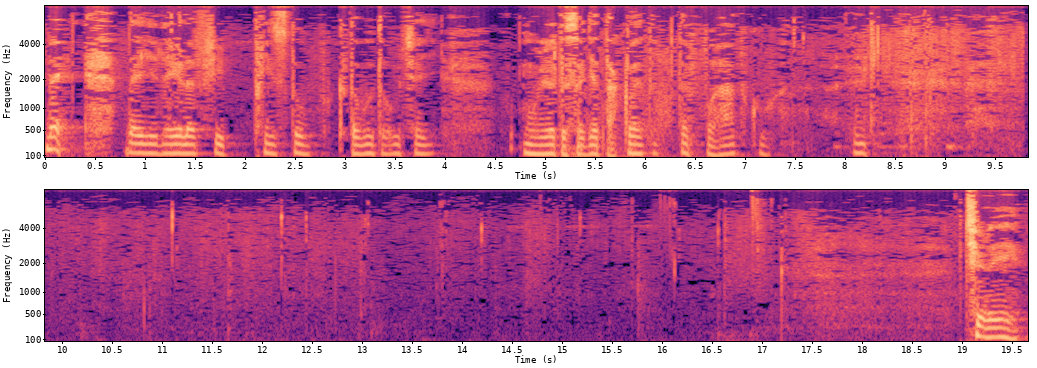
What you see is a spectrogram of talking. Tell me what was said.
ne, není nejlepší přístup k tomuto učení. Můžete sedět takhle, to, to je v pořádku. Čili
